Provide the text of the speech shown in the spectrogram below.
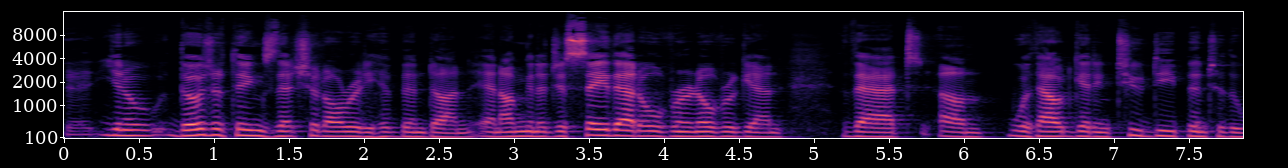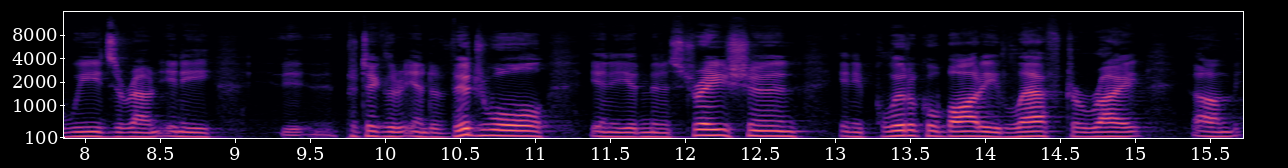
you know those are things that should already have been done. And i'm going to just say that over and over again that um, without getting too deep into the weeds around any uh, particular individual any administration any political body left or right um,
